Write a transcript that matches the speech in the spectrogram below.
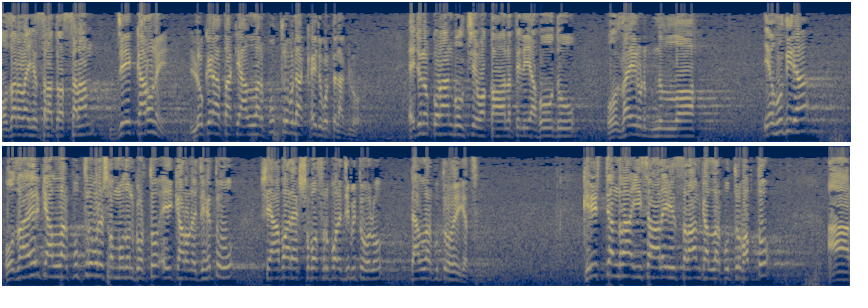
ওজার আলাইসালাম যে কারণে লোকেরা তাকে আল্লাহর পুত্র বলে আখ্যায়িত করতে লাগল। এই জন্য কোরআন বলছে ওয়াকালাতিল ইয়াহুদু ওজাইরুল্লাহ ইহুদিরা ওজায়েরকে আল্লাহর পুত্র বলে সম্বোধন করত, এই কারণে যেহেতু সে আবার একশো বছর পরে জীবিত হলো তা আল্লাহর পুত্র হয়ে গেছে। খ্রিস্টানরা ঈসা আলাইহিসালামকে আল্লাহর পুত্র ভাবত, আর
